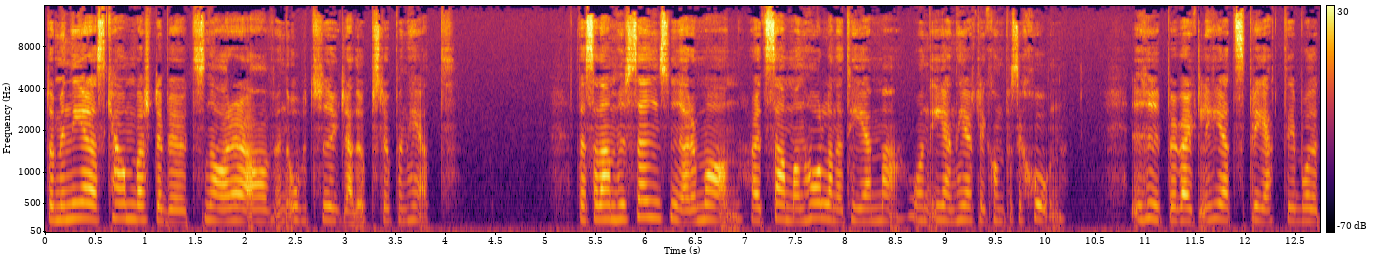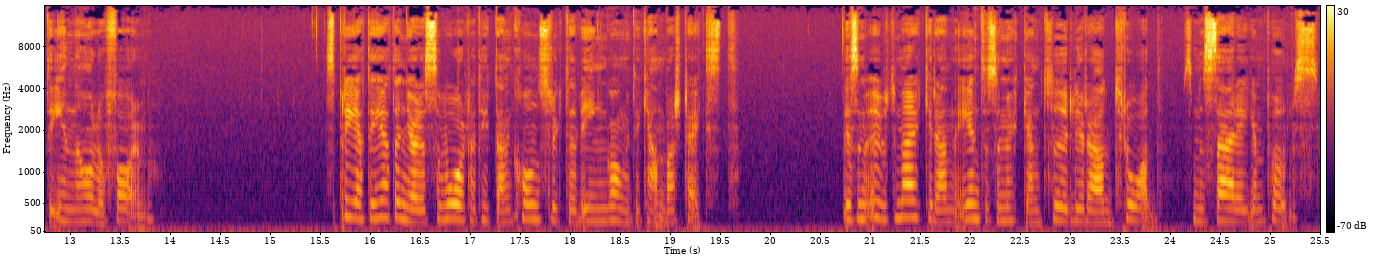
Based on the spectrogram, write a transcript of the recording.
domineras Kambars debut snarare av en otyglad uppsluppenhet. Där Saddam Husseins nya roman har ett sammanhållande tema och en enhetlig komposition. I hyperverklighet spretig både till innehåll och form. Spretigheten gör det svårt att hitta en konstruktiv ingång till Kambars text. Det som utmärker den är inte så mycket en tydlig röd tråd som en säregen puls.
